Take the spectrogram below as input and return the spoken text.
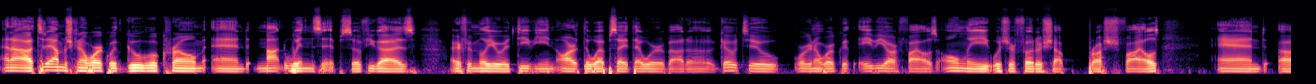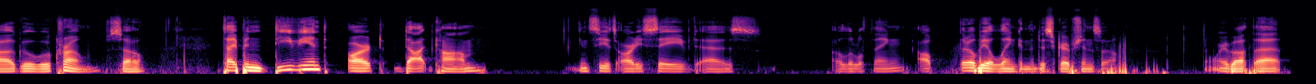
And uh, today I'm just going to work with Google Chrome and not WinZip. So if you guys are familiar with DeviantArt, the website that we're about to go to, we're going to work with ABR files only, which are Photoshop brush files, and uh, Google Chrome. So type in deviantart.com. You can see it's already saved as a little thing. I'll there'll be a link in the description, so don't worry about that.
